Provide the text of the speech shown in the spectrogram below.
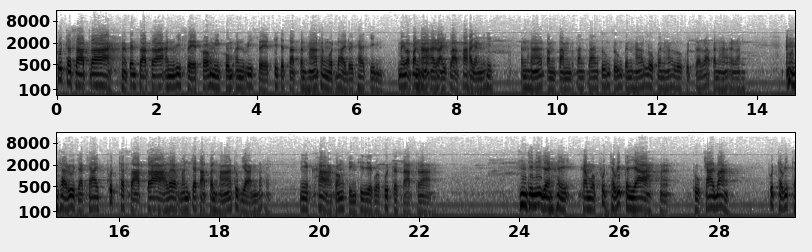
พุทธศาสตราเป็นศาสตราอันวิเศษของมีคมอันวิเศษที่จะตัดปัญหาทั้งหมดได้โดยแท้จริง ไม่ว่าปัญหาอะไรกล้าท่าอย่างนี้ปัญหาต่ำๆกลางกลางสูงสูงปัญหาโลกปัญหาโลกุตระปัญหาอะไร ถ้ารู้จักใช้พุทธศาสตราแล้วมันจะตัดปัญหาทุกอย่างได้ นี่ค่าของสิ่งที่เรียกว่าพุทธศาสตรา ที่นี้จะให้คำว่าพุทธวิทยาถูกใช้บ้าง พุทธวิท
